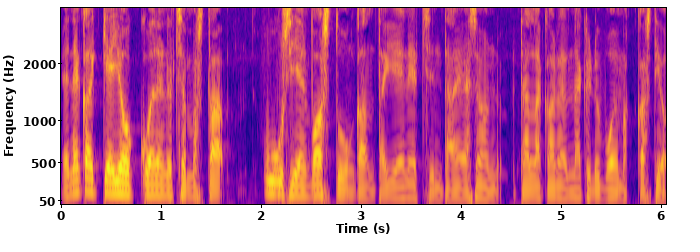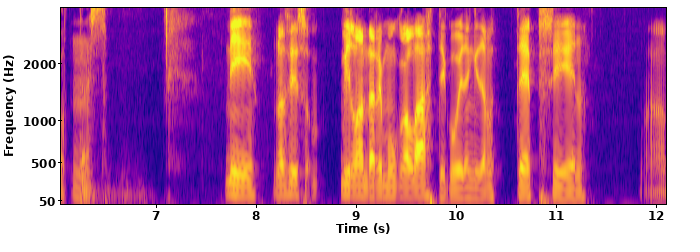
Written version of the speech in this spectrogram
ennen kaikkea joukkueelle nyt semmoista uusien vastuunkantajien etsintää, ja se on tällä kaudella näkynyt voimakkaasti otteessa. Mm. Niin, no siis Villanderin mukaan lähti kuitenkin tänne Tepsiin äh,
